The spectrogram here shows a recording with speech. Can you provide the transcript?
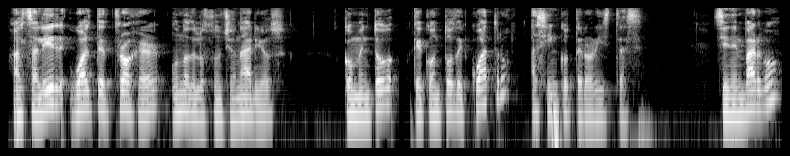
Al salir, Walter Trocher, uno de los funcionarios, comentó que contó de cuatro a cinco terroristas. Sin embargo,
